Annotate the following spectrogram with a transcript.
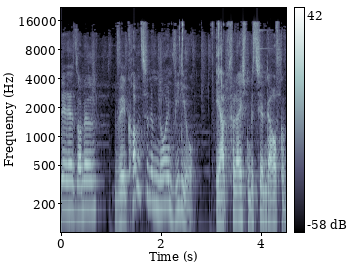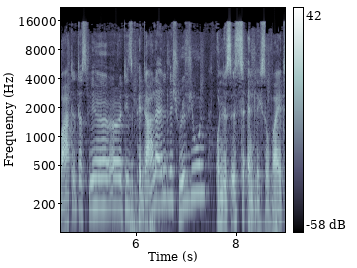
Freunde der Sonne. Willkommen zu einem neuen Video. Ihr habt vielleicht ein bisschen darauf gewartet, dass wir äh, diese Pedale endlich reviewen. Und es ist endlich soweit.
